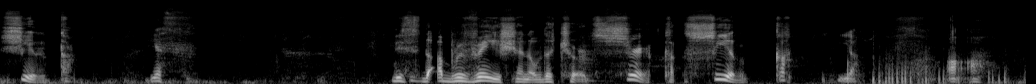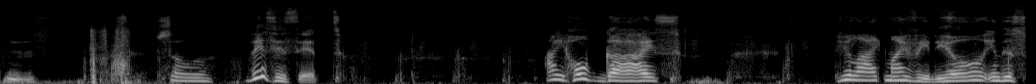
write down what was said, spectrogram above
kyrka. Yes. This is the abbreviation of the church. Shirka. Shirka. Yeah. Uh-uh. Mm. So, this is it. I hope, guys, you like my video in this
